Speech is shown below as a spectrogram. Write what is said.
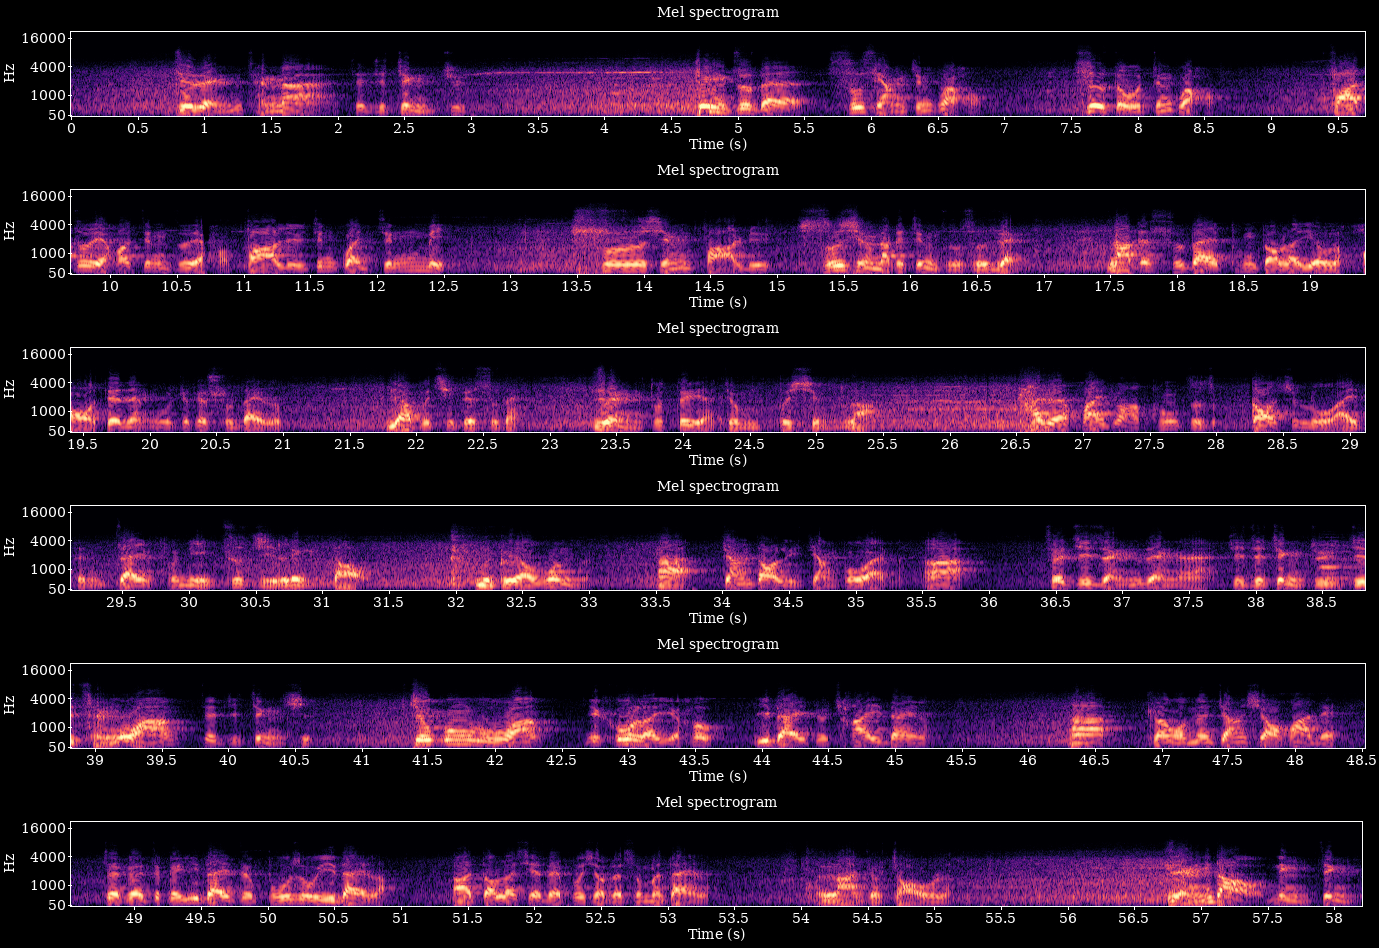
这人臣啊，这些证据，政治的思想真管好，制度真管好，法治也好，政治也好，法律真管精密。实行法律，实行那个政治是人。那个时代碰到了有好的人物，这个时代是了不起的时代。人不对呀，就不行了。他在换句话，孔子告诉鲁爱登，在乎你自己领导，你不要问了啊，讲道理讲不完了啊。这即人人啊，这即证据，即成王，这即正事。周公武王。你过了以后，一代就差一代了，啊，像我们讲笑话的，这个这个一代就不如一代了，啊，到了现在不晓得什么代了，那就糟了。人道命正，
